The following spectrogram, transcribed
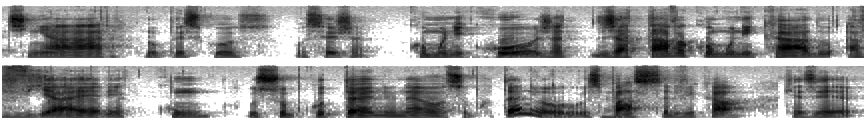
tinha ar no pescoço, ou seja, comunicou, já estava comunicado a via aérea com o subcutâneo, né? O subcutâneo, o espaço é. cervical. Quer dizer,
